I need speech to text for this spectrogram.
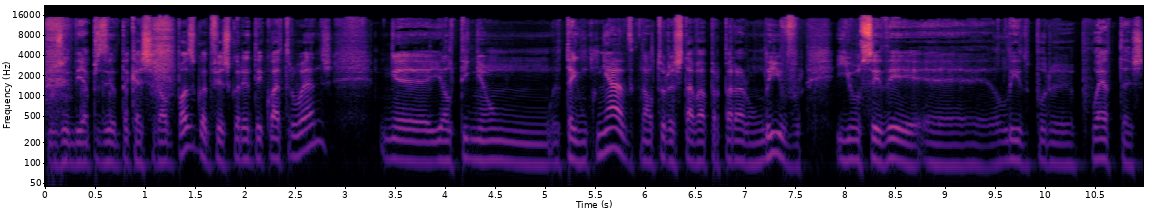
que hoje em dia é presidente da Caixa Geral de Depósito, quando fez 44 anos. Eh, ele tinha um, tem um cunhado que na altura estava a preparar um livro e um CD eh, lido por eh, poetas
